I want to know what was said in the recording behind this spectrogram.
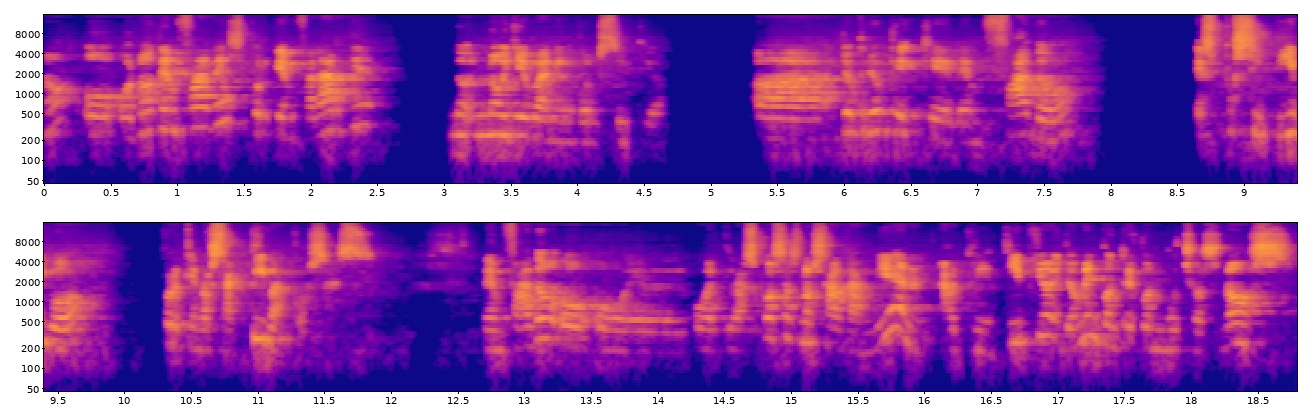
¿no? O, no te enfades porque enfadarte no, lleva a ningún sitio. Ah, yo creo que, que el enfado es positivo porque nos activa cosas. El enfado o, el, que las cosas no salgan bien. Al principio yo me encontré con muchos nos.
